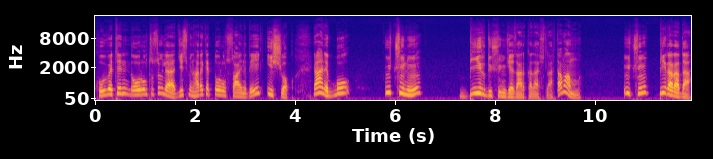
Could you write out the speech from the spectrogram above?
kuvvetin doğrultusuyla cismin hareket doğrultusu aynı değil. İş yok. Yani bu üçünü bir düşüneceğiz arkadaşlar. Tamam mı? Üçü bir arada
